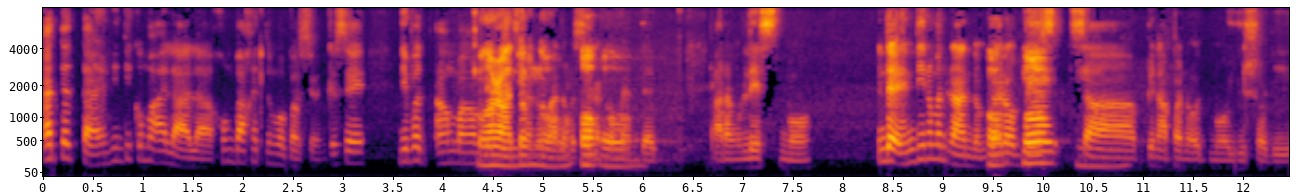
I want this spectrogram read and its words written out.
at that time, hindi ko maalala kung bakit lumabas yun. Kasi, di ba, ang mga, Mga random, na no? lumalabas sa Oo. recommended, parang list mo. Hindi, hindi naman random, Oh, pero based sa pinapanood mo usually.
